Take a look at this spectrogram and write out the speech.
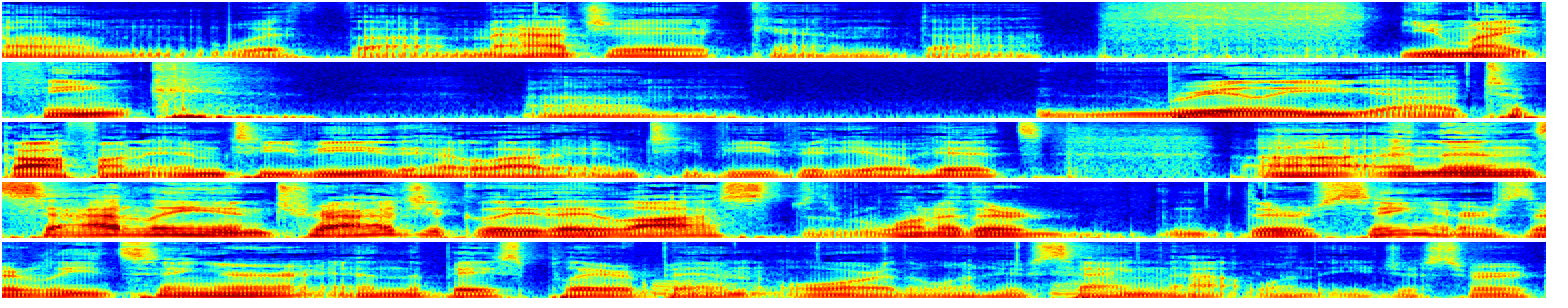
um, with uh, Magic and uh, You Might Think. Um, really uh, took off on MTV. They had a lot of MTV video hits. Uh, and then, sadly and tragically, they lost one of their their singers, their lead singer and the bass player Ben Orr, the one who sang that one that you just heard.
